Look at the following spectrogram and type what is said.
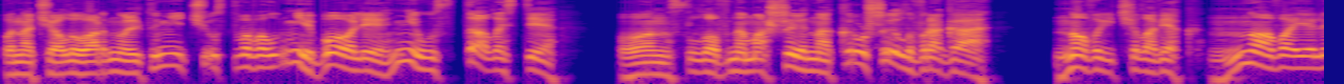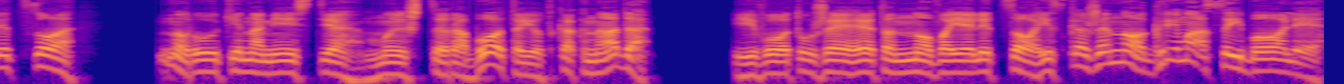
Поначалу Арнольд не чувствовал ни боли, ни усталости. Он, словно машина, крушил врага. Новый человек, новое лицо. Но руки на месте, мышцы работают как надо. И вот уже это новое лицо искажено гримасой боли.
